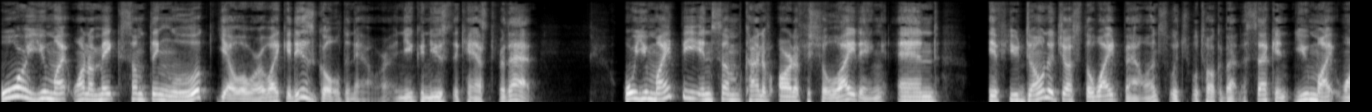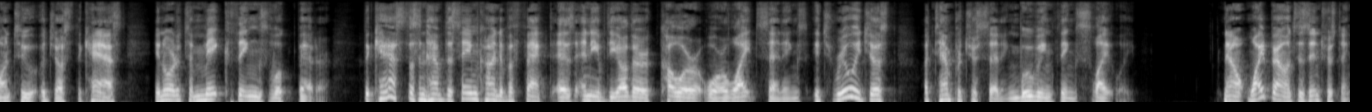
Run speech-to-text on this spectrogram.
Or you might want to make something look yellower like it is golden hour and you can use the cast for that. Or you might be in some kind of artificial lighting and If you don't adjust the white balance, which we'll talk about in a second, you might want to adjust the cast in order to make things look better. The cast doesn't have the same kind of effect as any of the other color or light settings. It's really just a temperature setting, moving things slightly. Now, white balance is interesting.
